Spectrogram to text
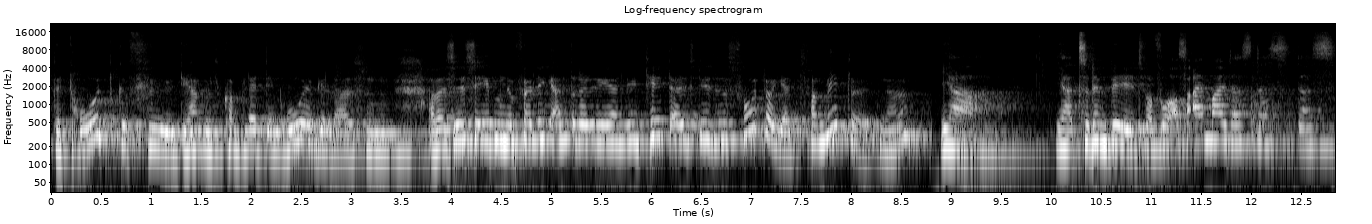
bedroht gefühlt. Die haben mich komplett in Ruhe gelassen. Aber es ist eben eine völlig andere Realität, als dieses Foto jetzt vermittelt. Ne? Ja, ja, zu dem Bild, wo auf einmal das, das, das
